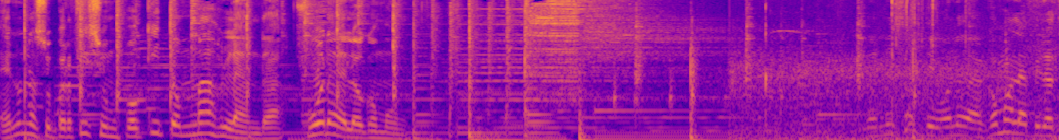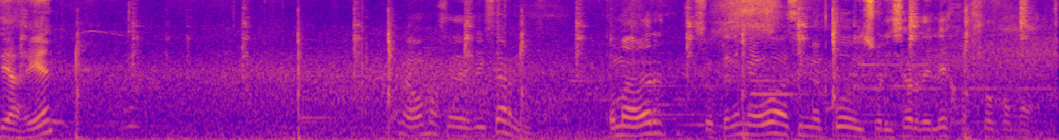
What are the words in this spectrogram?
en una superficie un poquito más blanda, fuera de lo común. Deslizate, boluda. ¿Cómo la piloteas? ¿Bien? Bueno, vamos a deslizarnos. Toma, a ver, sosteneme vos, así me puedo visualizar de lejos yo como...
